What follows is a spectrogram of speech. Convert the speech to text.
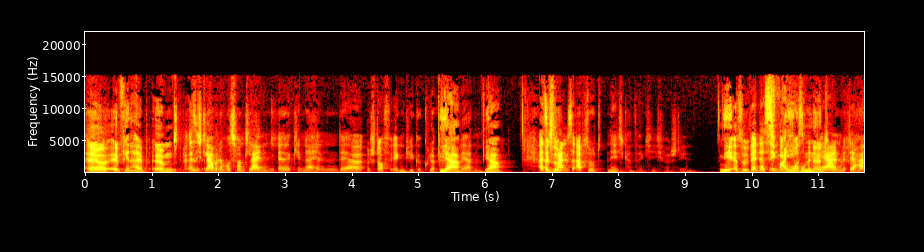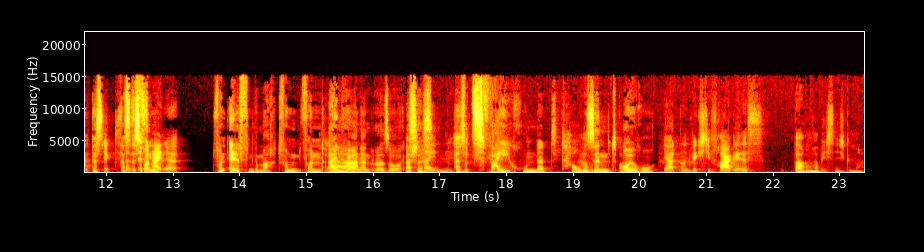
äh, viereinhalb. Ähm, Also ich glaube, da muss von kleinen äh, Kinderhänden der Stoff irgendwie geklöppelt ja, werden. ja. Also, ich kann es absolut, nee, ich kann es eigentlich nicht verstehen. nee, also Wenn das irgendwie groß mit 200 Perlen mit der Hand Das- besteckt ist, das das, ist von- eine, von Elfen gemacht, von von Ja, Einhörnern oder so. Ist das, wahrscheinlich. also 200.000 Euro. ja, und wirklich die Frage ist, warum habe ich es nicht gemacht?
